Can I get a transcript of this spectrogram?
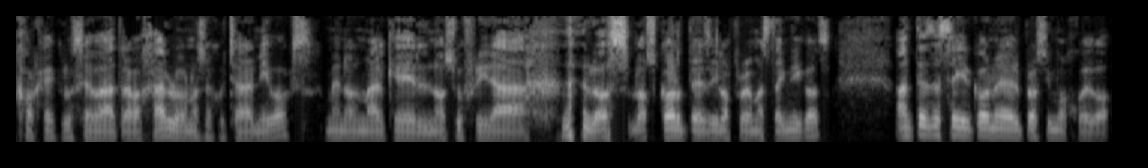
Jorge Cruz se va a trabajar, luego nos escuchará en Evox. Menos mal que él no sufrirá los, los cortes y los problemas técnicos. Antes de seguir con el próximo juego,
